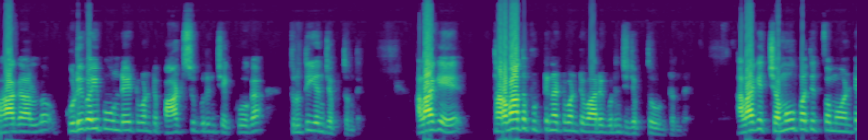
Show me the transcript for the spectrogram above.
భాగాల్లో కుడివైపు ఉండేటువంటి పార్ట్స్ గురించి ఎక్కువగా తృతీయం చెప్తుంది అలాగే తర్వాత పుట్టినటువంటి వారి గురించి చెప్తూ ఉంటుంది అలాగే చమూపతిత్వము అంటే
